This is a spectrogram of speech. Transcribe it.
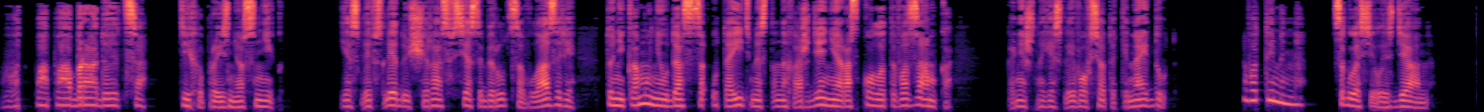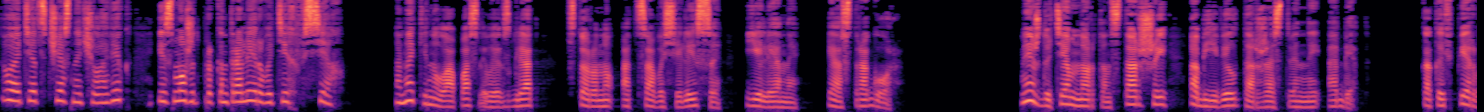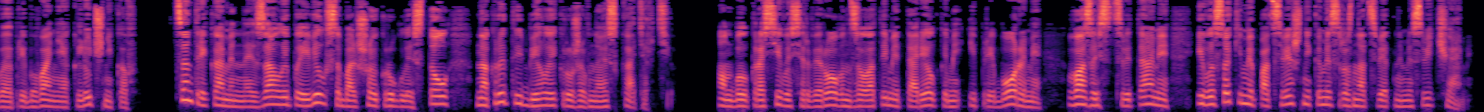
«Вот папа обрадуется», — тихо произнес Ник. «Если в следующий раз все соберутся в Лазаре, то никому не удастся утаить местонахождение расколотого замка. Конечно, если его все-таки найдут». «Вот именно», — согласилась Диана. «Твой отец честный человек и сможет проконтролировать их всех». Она кинула опасливый взгляд в сторону отца Василисы, Елены и Острогора. Между тем Нортон-старший объявил торжественный обед. Как и в первое пребывание ключников, в центре каменной залы появился большой круглый стол, накрытый белой кружевной скатертью. Он был красиво сервирован золотыми тарелками и приборами, вазой с цветами и высокими подсвечниками с разноцветными свечами.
